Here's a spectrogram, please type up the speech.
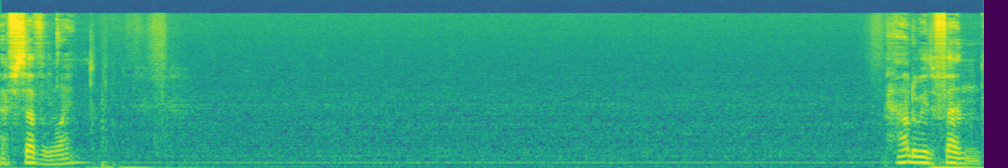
F7, right? How do we defend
